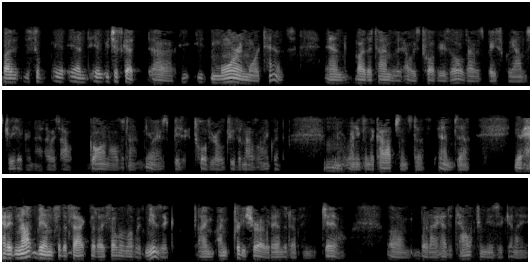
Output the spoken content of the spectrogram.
but so and it, just got uh, more and more tense. And by the time I was 12 years old, I was basically on the street every night. I was out gone all the time. You know, I was basically 12 year old juvenile delinquent, mm. you know, running from the cops and stuff. And uh, you know, had it not been for the fact that I fell in love with music, I'm I'm pretty sure I would have ended up in jail. Um, but I had a talent for music, and I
